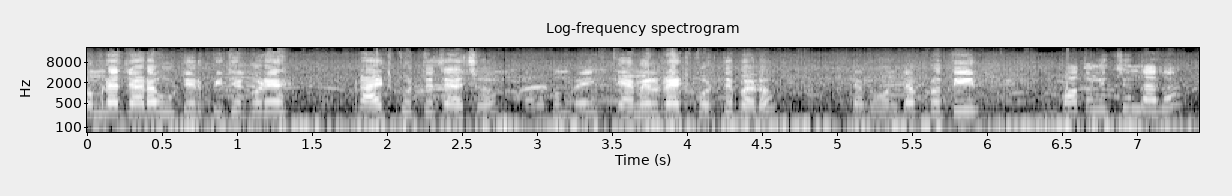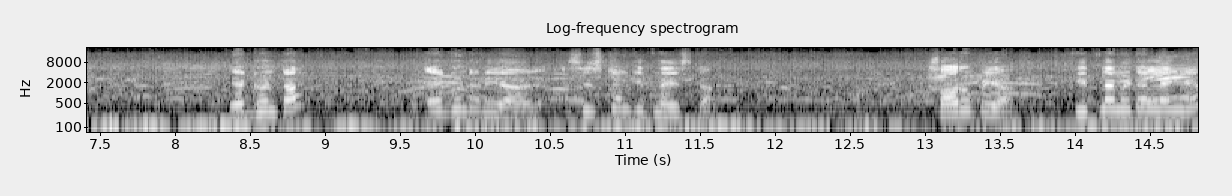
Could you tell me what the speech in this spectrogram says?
তোমরা যারা উটের পিঠে করে রাইড করতে চাইছো তারা তোমরা এই ক্যামেল রাইড করতে পারো এটা ঘন্টা প্রতি কত নিচ্ছেন দাদা এক ঘন্টা एक घंटा नहीं यार सिस्टम कितना है इसका सौ रुपया कितना मीटर लेंगे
